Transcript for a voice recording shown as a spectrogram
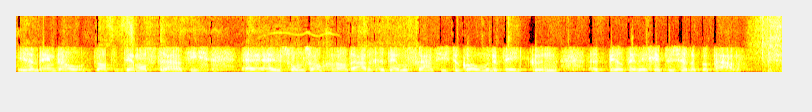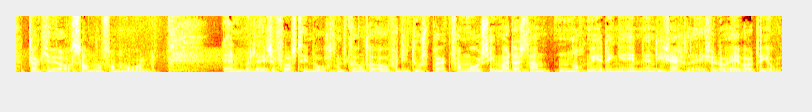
is alleen wel dat demonstraties uh, en soms ook gewelddadige demonstraties de komende weken het beeld in Egypte zullen bepalen. Dankjewel, Sander van Hoorn. En we lezen vast in de ochtendkranten over die toespraak van Morsi. Maar daar staan nog meer dingen in en die zijn gelezen door Ewout de Jong.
